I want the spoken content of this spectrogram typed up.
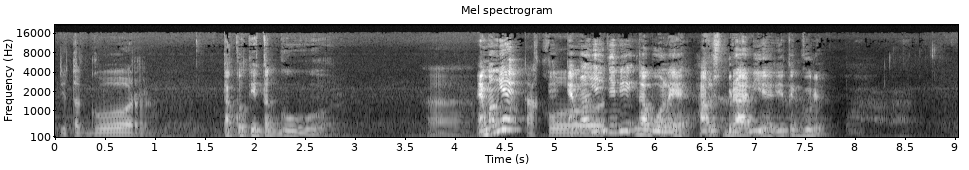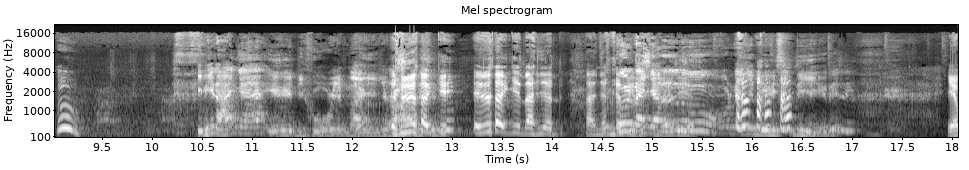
ditegur, Takut ditegur. Eh, Emangnya takut. emangnya jadi nggak boleh ya? Harus berani ya ditegur ya? Huh. Ini nanya, ya dihuin lagi ini gimana lagi, ini lagi nanya nanya ke Gue diri nanya sendiri. lu, nanya diri sendiri sih. Ya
